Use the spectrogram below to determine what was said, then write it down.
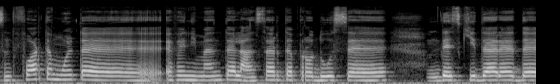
sunt foarte multe evenimente, lansări de produse, deschidere de,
